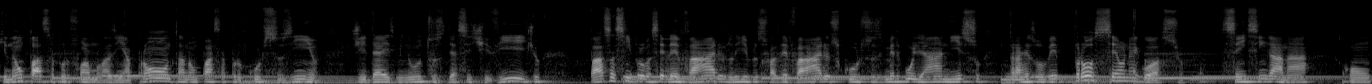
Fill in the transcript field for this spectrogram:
que não passa por formulazinha pronta, não passa por cursozinho de 10 minutos de assistir vídeo, Passa assim para você ler vários livros, fazer vários cursos, mergulhar nisso para resolver pro seu negócio, sem se enganar com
